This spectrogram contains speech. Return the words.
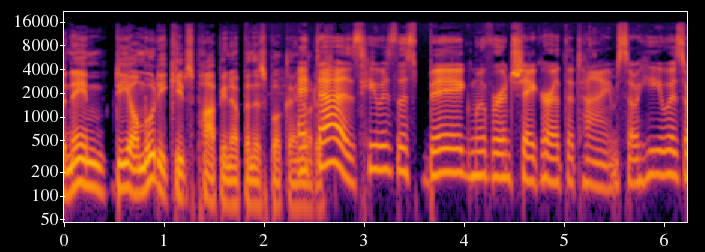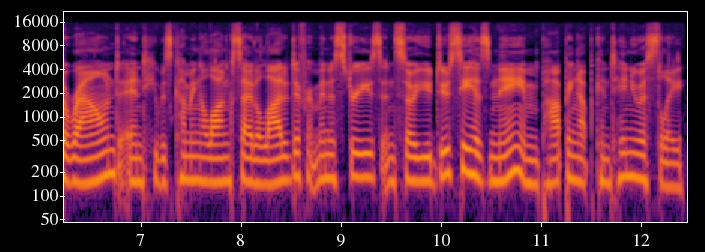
the name D.L. Moody keeps popping up in this book, I noticed. It does. He was this big mover and shaker at the time. So he was around and he was coming alongside a lot of different ministries. And so you do see his name popping up continuously.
